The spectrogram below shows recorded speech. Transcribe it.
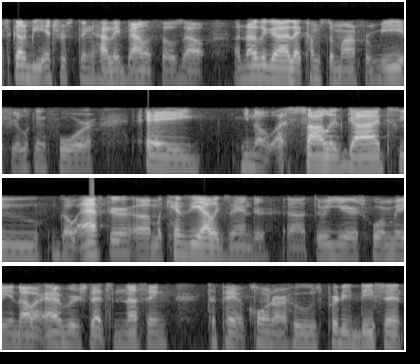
it's going to be interesting how they balance those out. Another guy that comes to mind for me, if you're looking for a you know a solid guy to go after, uh, Mackensie Alexander, uh, three years, four million dollar average. That's nothing to pay a corner who's pretty decent.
